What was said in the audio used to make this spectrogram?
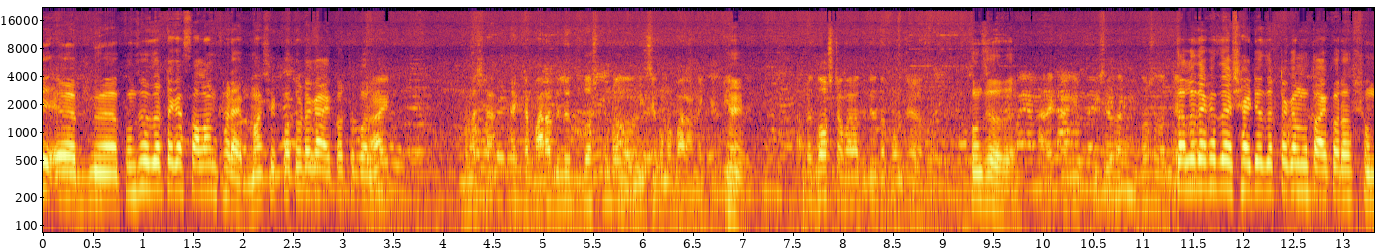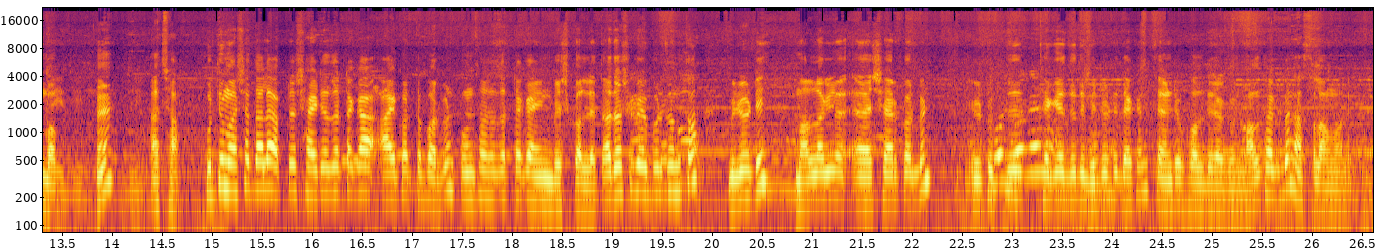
পঞ্চাশ হাজার টাকা চালান খাড়ায় মাসে কত টাকা আয় করতে পারবেন? মানে একটা ভাড়া দিলে দশ পনেরো নিচে কোনো ভাড়া নেই হ্যাঁ। আপনি দশটা ভাড়া দিলে তো পঞ্চাশ হাজার। পঞ্চাশ তাহলে দেখা যায় ষাট হাজার টাকার মতো আয় করা সম্ভব। হ্যাঁ? আচ্ছা প্রতি মাসে তাহলে আপনি ষাট হাজার টাকা আয় করতে পারবেন পঞ্চাশ হাজার টাকা ইনভেস্ট করলে। তাই দর্শক এই পর্যন্ত ভিডিওটি ভালো লাগলে শেয়ার করবেন। ইউটিউব থেকে যদি ভিডিওটি দেখেন চ্যানেলটি ফল দিয়ে রাখবেন। ভালো থাকবেন আসসালামু আলাইকুম।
